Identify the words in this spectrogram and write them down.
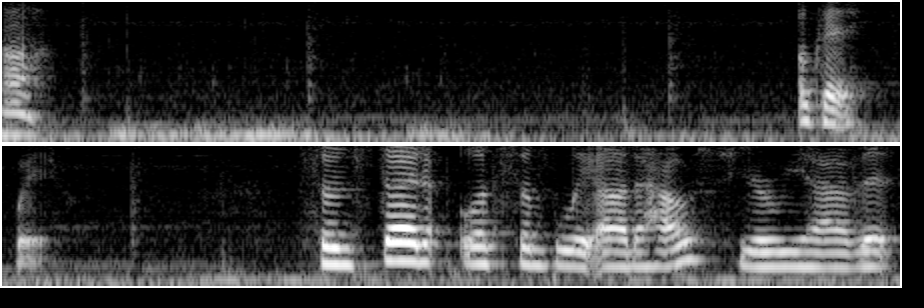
Ah. Okay, wait. So instead, let's simply add a house. Here we have it.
